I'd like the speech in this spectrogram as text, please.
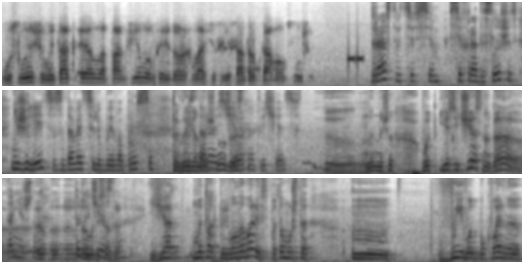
услышим. Итак, Элла Памфилова в коридорах власти с Александром Гамовым слушаем. Здравствуйте всем. Всех рады слышать. Не жалейте, задавайте любые вопросы. Тогда я начну, честно да? отвечать. Э, начну. Вот если честно, да, Конечно, э, э, только Александра, честно. Я, мы так переволновались, потому что вы вот буквально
